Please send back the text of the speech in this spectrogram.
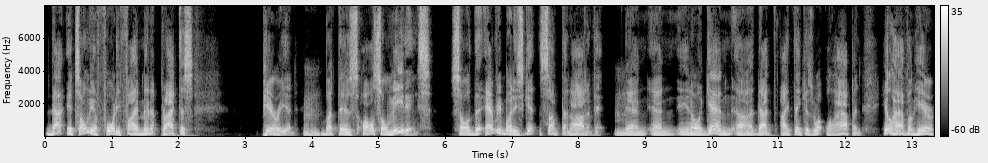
that it's only a 45 minute practice period, Mhm. but there's also meetings. So that everybody's getting something out of it. Mhm. And and you know, again, uh, that I think is what will happen. He'll have them here,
